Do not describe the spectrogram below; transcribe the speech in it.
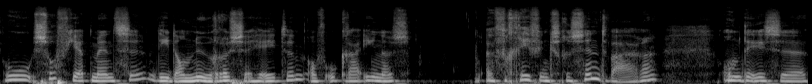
Hoe Sovjetmensen, die dan nu Russen heten of Oekraïners, uh, vergevingsgezind waren om deze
